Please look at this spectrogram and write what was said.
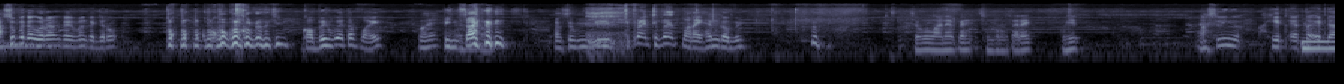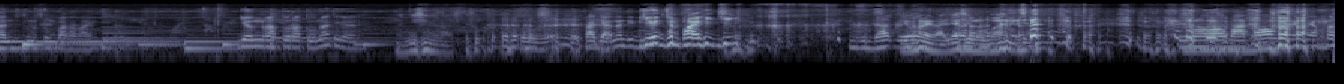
Asup ka urang ka imah ka jero. Plok plok plok plok plok plok anjing. Kabeh gue eta bae. Pingsan. Langsung dicepret-cepret marahan kabeh. coba mana pe semprot terek. Wih, Asli hit eta edan itu langsung pararai. Jeung ratu-ratuna tiga. Anjing ratu. Rajana di dia can pae hiji. budak ya. Gimana raja sih lumayan. Lawa patong siapa?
